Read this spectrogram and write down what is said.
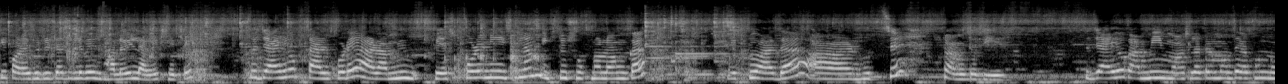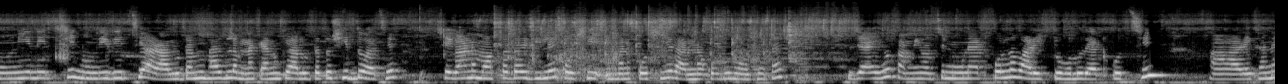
কি কড়াইশুঁটিটা দিলে বেশ ভালোই লাগে খেতে। তো যাই হোক, তারপরে আর আমি পেস্ট করে নিয়েছিলাম একটু শুকনো লঙ্কা, একটু আদা, আর হচ্ছে টমেটো দিয়ে। তো যাই হোক, আমি মশলাটার মধ্যে এখন নুন নিয়ে নিচ্ছি, নুন দিয়ে দিচ্ছি, আর আলুটা আমি ভাজলাম না, কেন কি আলুটা তো সিদ্ধ আছে। সে কারণে মশলাটা দিলে কষিয়ে মানে কষিয়ে রান্না করব মশলাটা। যাই হোক, আমি হচ্ছে নুন অ্যাড করলাম আর একটু হলুদ অ্যাড করছি। আর এখানে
